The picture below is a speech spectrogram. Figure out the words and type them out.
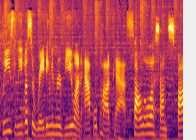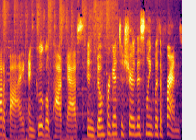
Please leave us a rating and review on Apple Podcasts. Follow us on Spotify and Google Podcasts. And don't forget to share this link with a friend.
